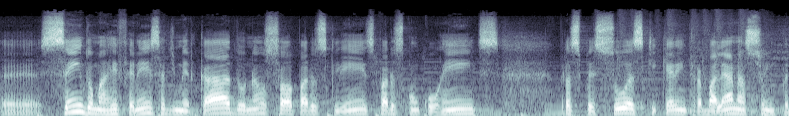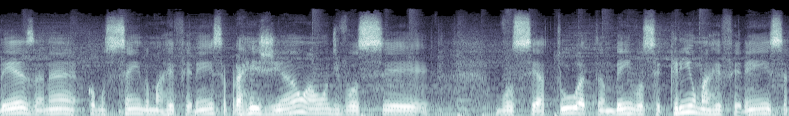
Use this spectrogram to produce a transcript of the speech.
é, sendo uma referência de mercado, não só para os clientes, para os concorrentes, para as pessoas que querem trabalhar na sua empresa, né? Como sendo uma referência para a região onde você você atua também, você cria uma referência.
